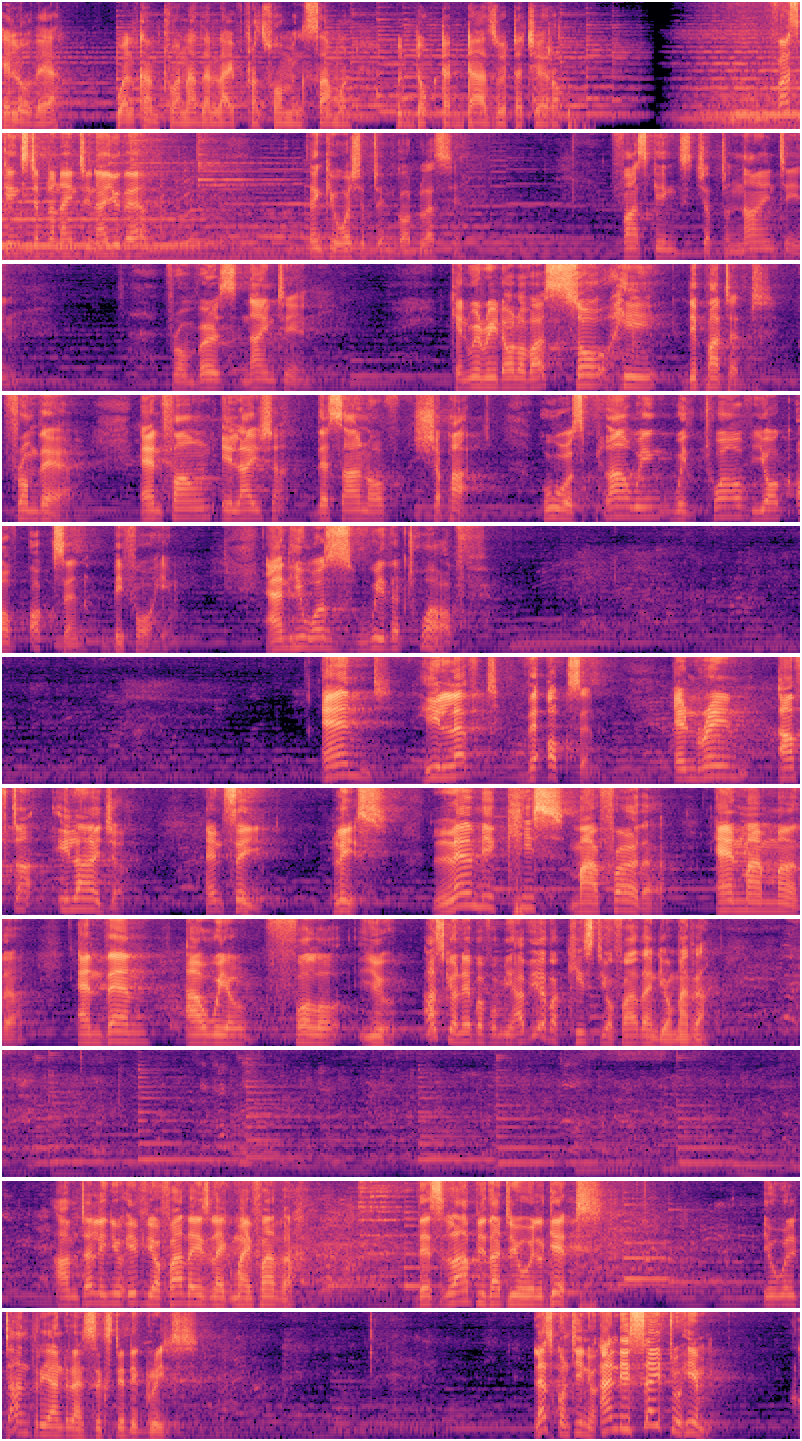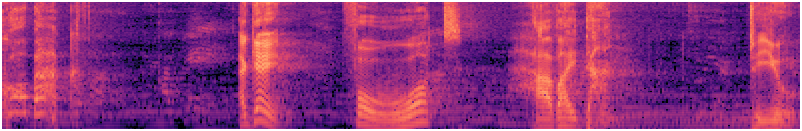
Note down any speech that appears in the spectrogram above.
Hello there. Welcome to another life transforming sermon with Dr. Dodzweit Achero. First Kings chapter 19. Are you there? Thank you, worship team. God bless you. First Kings chapter 19, from verse 19. Can we read all of us? So he departed from there and found Elisha, the son of Shaphat, who was plowing with 12 yoke of oxen before him. And he was with the twelfth. And he left the oxen and ran after Elijah and said, Please, let me kiss my father and my mother, and then I will follow you. Ask your neighbor for me Have you ever kissed your father and your mother? I'm telling you, if your father is like my father, the slap that you will get, you will turn 360 degrees. Let's continue. And he said to him, Go back again. For what have I done to you?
